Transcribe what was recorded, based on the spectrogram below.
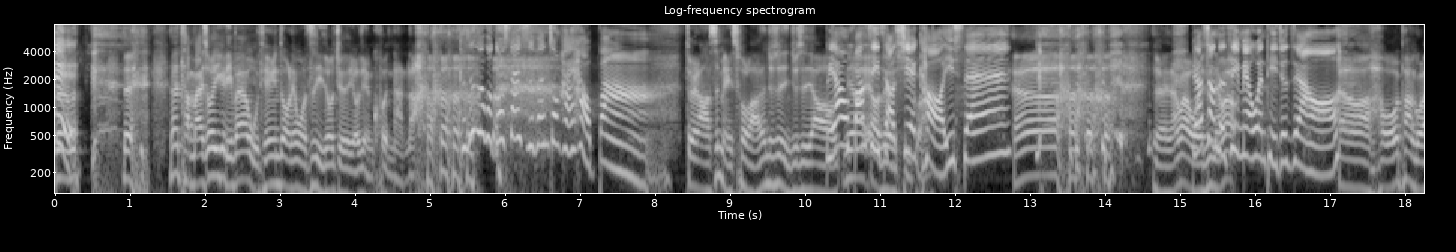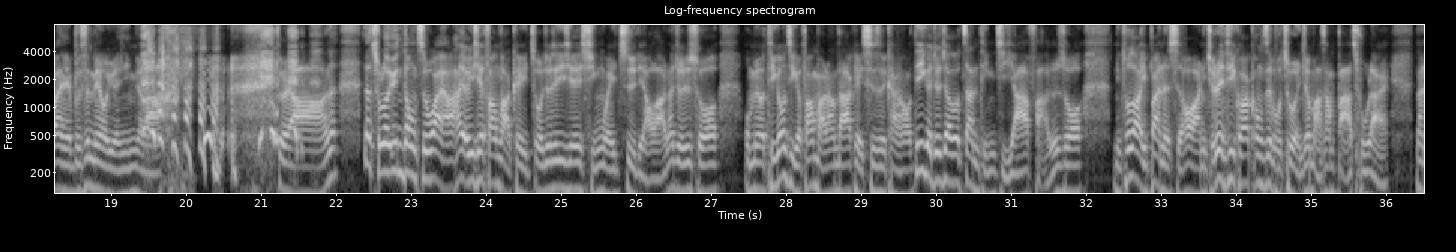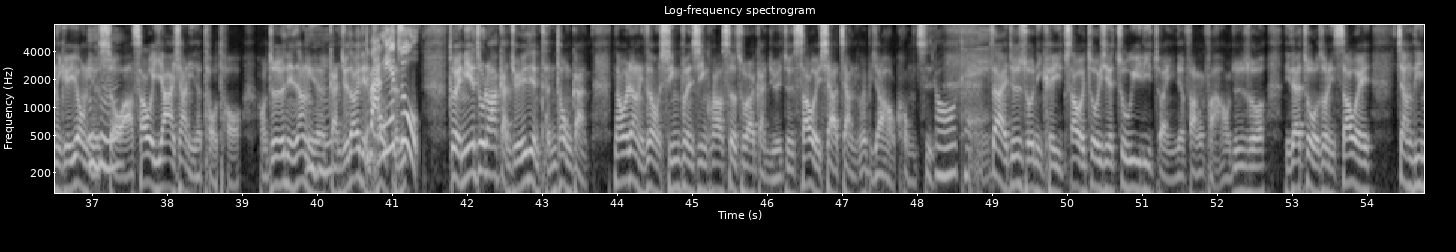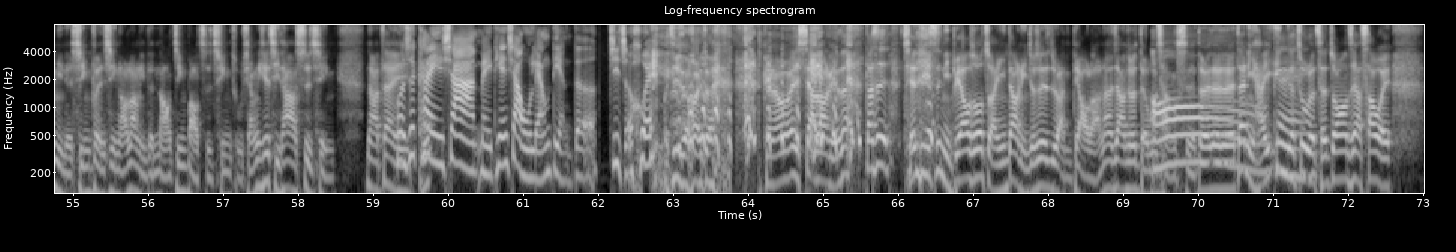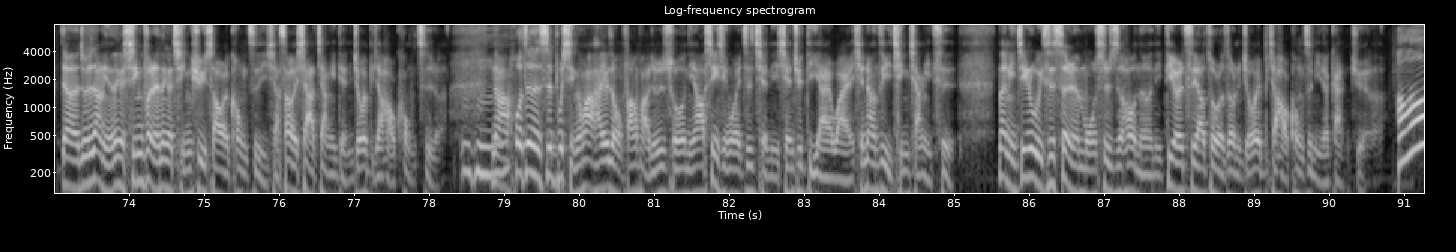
对，那坦白说，一个礼拜要五天运动，连我自己都觉得有点困难啦。可是如果多三十分钟还好吧？对啦，是没错啦，那就是你就是要不要帮自己找借口，医生。呃 对，难怪我不要仗着自己没有问题就这样哦。呃，我会胖果然也不是没有原因的啦。对啊，那那除了运动之外啊，还有一些方法可以做，就是一些行为治疗啦。那就是说，我们有提供几个方法让大家可以试试看哦。第一个就叫做暂停挤压法，就是说你做到一半的时候啊，你觉得你自己快要控制不住了，你就马上拔出来。那你可以用你的手啊，稍微压一下你的头头，哦，就有点让你的感觉到一点痛，把它捏住，对，捏住让它感觉有一点疼痛感，那会让你这种兴奋性快要射出来感觉就是稍微下降，你会比较好控制。OK。再来就是说，你可以稍微做一些注意力转移的方法哦，就是说你在做的时候，你稍微降低你的兴奋性，然后让你的脑筋保持清楚，想一些其他的事情。那再或者是看一下每天下午两点的记者会，记者会对，可能会吓到你，但但是前提是你不要说转移到你就是软掉了，那这样就得不偿失。Oh, 对对对，在你还硬得住的状况之下，稍微。呃，就是让你的那个兴奋的那个情绪稍微控制一下，稍微下降一点，你就会比较好控制了。嗯哼。那或真的是不行的话，还有一种方法，就是说你要性行为之前，你先去 DIY，先让自己清腔一次。那你进入一次圣人模式之后呢，你第二次要做的时候，你就会比较好控制你的感觉了。哦，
